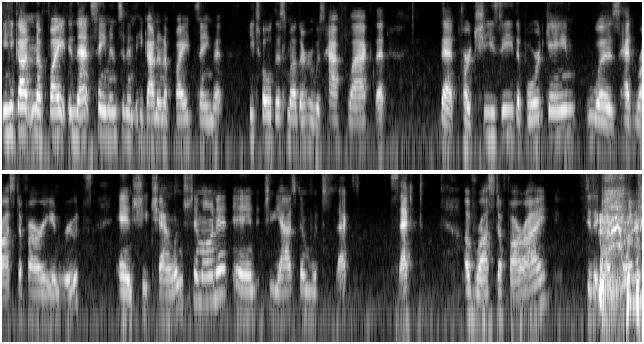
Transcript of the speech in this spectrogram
He got in a fight in that same incident. He got in a fight saying that he told this mother who was half black that that Parcheesi, the board game, was had Rastafarian roots, and she challenged him on it, and she asked him which sect sect of Rastafari did it come from,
